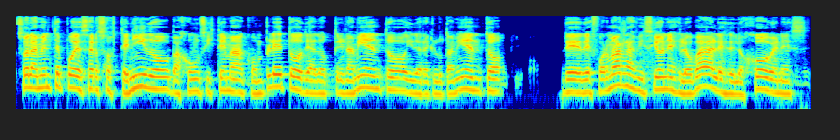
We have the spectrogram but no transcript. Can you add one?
Solamente puede ser sostenido bajo un sistema completo de adoctrinamiento y de reclutamiento, de deformar las visiones globales de los jóvenes.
